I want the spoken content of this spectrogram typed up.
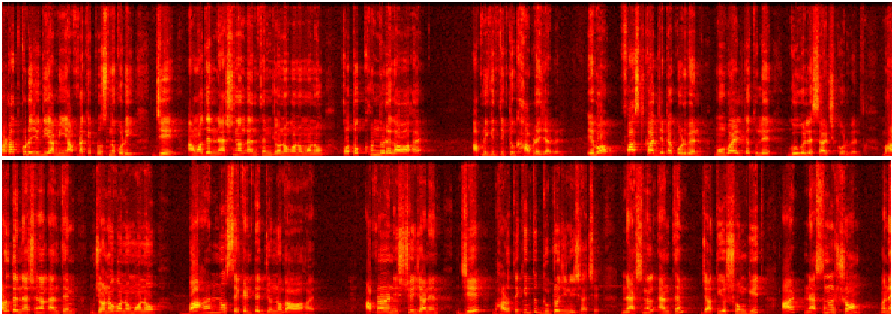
হঠাৎ করে যদি আমি আপনাকে প্রশ্ন করি যে আমাদের ন্যাশনাল অ্যান্থেম জনগণমন কতক্ষণ ধরে গাওয়া হয়, আপনি কিন্তু একটু ঘাবড়ে যাবেন এবং ফার্স্ট কাজ যেটা করবেন, মোবাইলটা তুলে গুগলে সার্চ করবেন। ভারতের ন্যাশনাল অ্যান্থেম জনগণমন বাহান্ন সেকেন্ডের জন্য গাওয়া হয়। আপনারা নিশ্চয়ই জানেন যে ভারতে কিন্তু দুটো জিনিস আছে, ন্যাশনাল অ্যান্থেম, জাতীয় সংগীত আর ন্যাশনাল সং মানে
